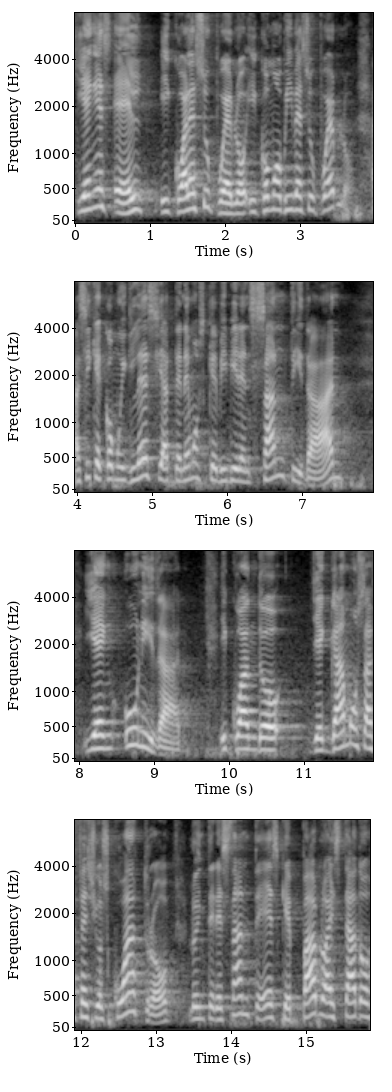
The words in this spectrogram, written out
quién es Él y cuál es su pueblo y cómo vive su pueblo. Así que como iglesia tenemos que vivir en santidad y en unidad. Y cuando llegamos a Efesios 4, lo interesante es que Pablo ha estado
